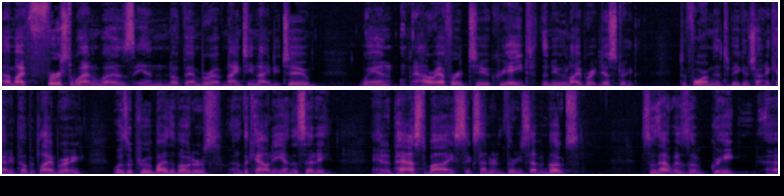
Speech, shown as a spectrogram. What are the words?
Uh, my first one was in November of 1992 when our effort to create the new library district to form the Topeka and Shawnee County Public Library was approved by the voters of the county and the city, and it passed by 637 votes. So that was a great uh,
